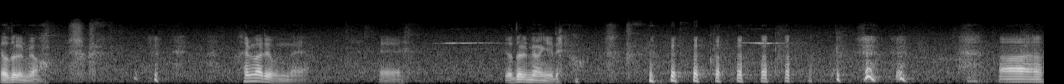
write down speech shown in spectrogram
8명. 할 말이 없네. 예, 8명이래요. 아,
